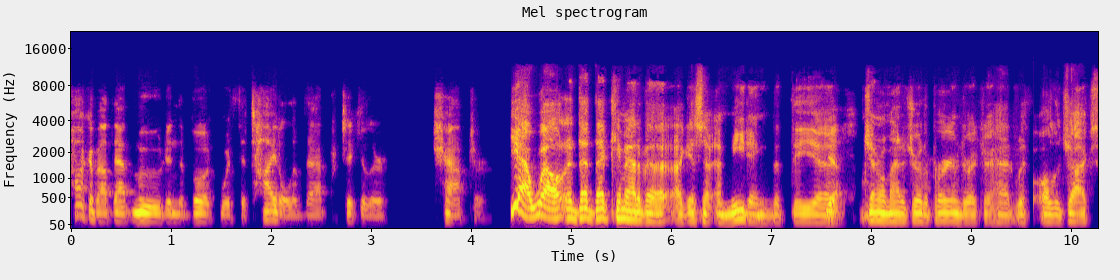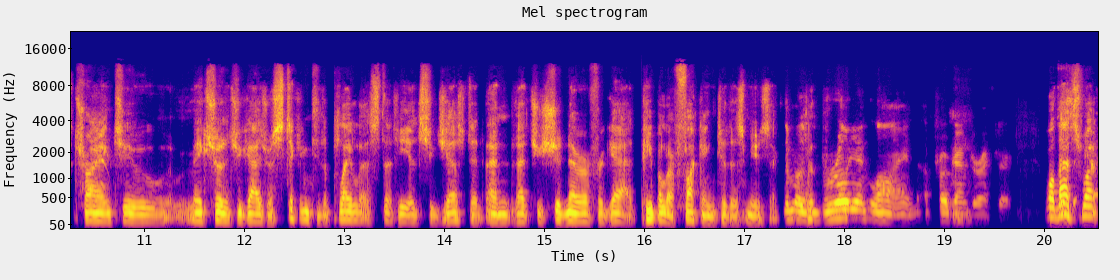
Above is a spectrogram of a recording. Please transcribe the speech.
talk about that mood in the book with the title of that particular chapter. Yeah, well, that that came out of a, I guess, a, a meeting that the uh, Yes. general manager or the program director had with all the jocks, trying to make sure that you guys were sticking to the playlist that he had suggested, and that you should never forget. People are fucking to this music. the most brilliant line a program director. Well, that's what.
